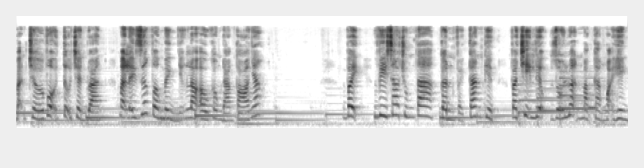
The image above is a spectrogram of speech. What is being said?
Bạn chớ vội tự chẩn đoán mà lấy rước vào mình những lo âu không đáng có nhé. Vậy vì sao chúng ta cần phải can thiệp và trị liệu rối loạn mặc cảm ngoại hình?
